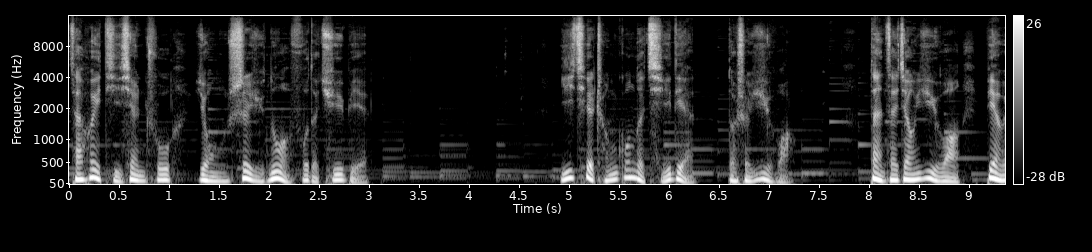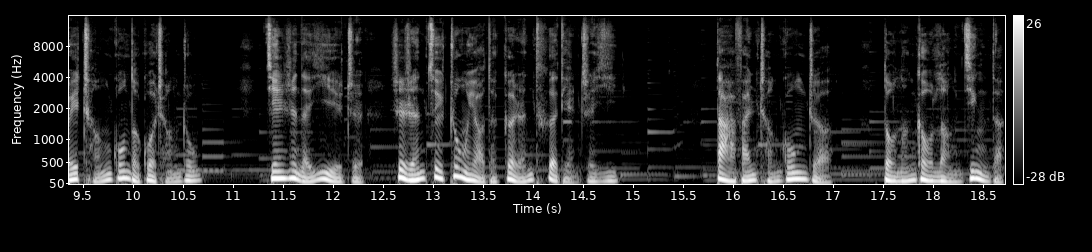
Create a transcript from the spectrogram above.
才会体现出勇士与懦夫的区别。一切成功的起点都是欲望，但在将欲望变为成功的过程中，坚韧的意志是人最重要的个人特点之一。大凡成功者，都能够冷静地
